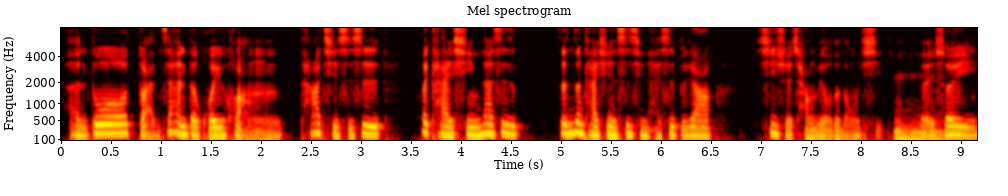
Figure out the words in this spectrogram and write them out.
很多短暂的辉煌，它其实是会开心，但是真正开心的事情还是比较细水长流的东西。嗯，对，所以。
